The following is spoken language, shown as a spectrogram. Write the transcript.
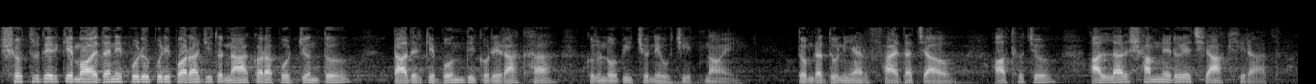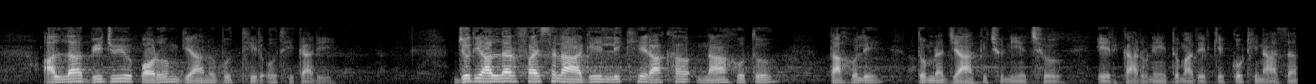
শত্রুদেরকে ময়দানে পুরোপুরি পরাজিত না করা পর্যন্ত তাদেরকে বন্দি করে রাখা কোনো নবীর জন্য উচিত নয়। তোমরা দুনিয়ার ফায়দা চাও, অথচ আল্লাহর সামনে রয়েছে আখিরাত। আল্লাহ বিজয় পরম জ্ঞান ও বুদ্ধির অধিকারী। যদি আল্লাহর ফয়সালা আগে লিখে রাখা না হতো, তাহলে তোমরা যা কিছু নিয়েছ, এর কারণে তোমাদেরকে কঠিন আজাব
